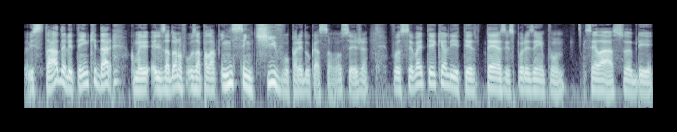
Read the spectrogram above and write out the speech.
O Estado ele tem que dar, como eles adoram usar a palavra incentivo para a educação, ou seja, você vai ter que ali ter teses, por exemplo, sei lá, sobre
